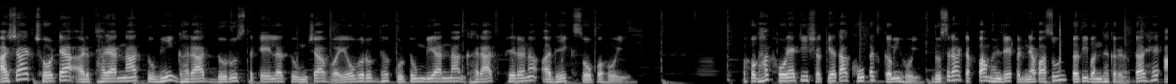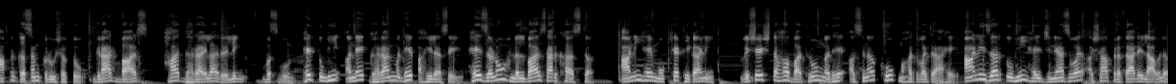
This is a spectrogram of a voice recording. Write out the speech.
अशा छोट्या अडथळ्यांना तुम्ही घरात दुरुस्त केलं तुमच्या वयोवृद्ध कुटुंबियांना घरात फिरणं अधिक सोपं होईल. अपघात होण्याची शक्यता खूपच कमी होईल. दुसरा टप्पा म्हणजे पडण्यापासून प्रतिबंध करणं. तर हे आपण कसम करू शकतो. ग्रॅट बार्स हात धरायला रेलिंग बसवून. हे तुम्ही अनेक घरांमध्ये पाहिलं असेल. हे जणू हलबार सारखं असतं. आणि हे मुख्य ठिकाणी विशेषतः बाथरूममध्ये असणं खूप महत्वाचं आहे. आणि जर तुम्ही हे जिन्याजवर अशा प्रकारे लावलं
